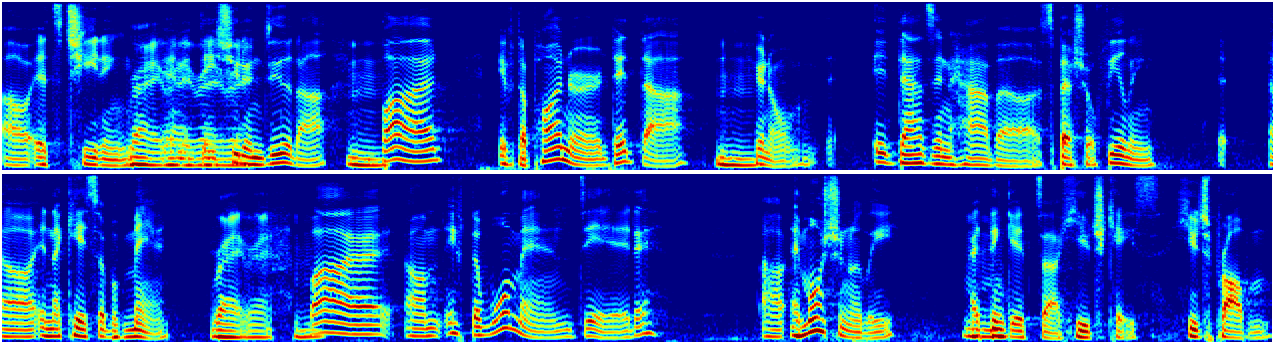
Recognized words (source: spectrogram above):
uh, it's cheating Right, and right, they right, shouldn't do that. But if the partner did that, you know, it doesn't have a special feeling uh, in the case of a man. right, right. Mhm. But um, if the woman did uh, emotionally, I think it's a huge case, huge problem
